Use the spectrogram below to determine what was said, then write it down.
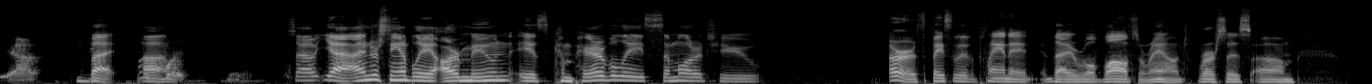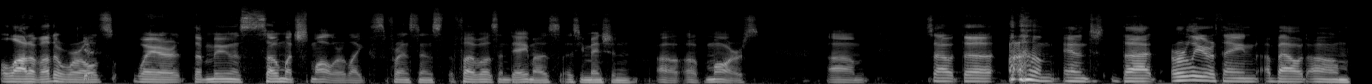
yeah. but um, so yeah, understandably, our moon is comparably similar to Earth, basically the planet that it revolves around, versus um, a lot of other worlds where the moon is so much smaller. Like, for instance, the Phobos and Deimos, as you mentioned, uh, of Mars. Um, so the and that earlier thing about um,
